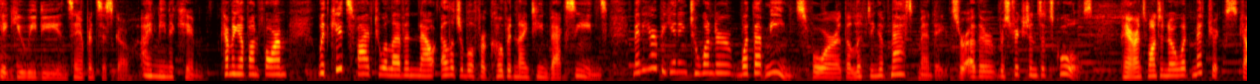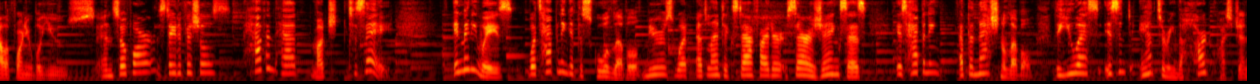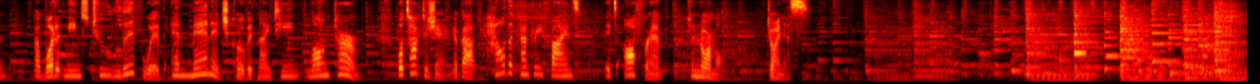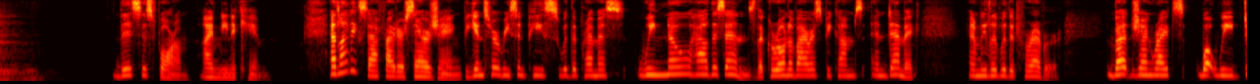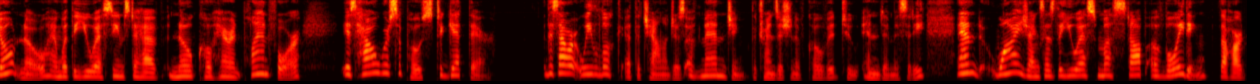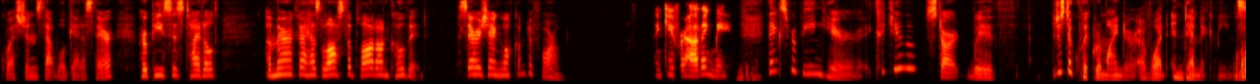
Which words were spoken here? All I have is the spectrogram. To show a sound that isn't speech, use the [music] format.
KQED in San Francisco, I'm Mina Kim. Coming up on Forum, with kids 5 to 11 now eligible for COVID 19 vaccines, many are beginning to wonder what that means for the lifting of mask mandates or other restrictions at schools. Parents want to know what metrics California will use, and so far, state officials haven't had much to say. In many ways, what's happening at the school level mirrors what Atlantic staff writer Sarah Zhang says is happening at the national level. The U.S. isn't answering the hard question of what it means to live with and manage COVID 19 long term. We'll talk to Zhang about how the country finds its off ramp to normal. Join us. This is Forum. I'm Mina Kim. Atlantic staff writer Sarah Zhang begins her recent piece with the premise We know how this ends. The coronavirus becomes endemic, and we live with it forever. But Zhang writes What we don't know, and what the U.S. seems to have no coherent plan for, is how we're supposed to get there. This hour, we look at the challenges of managing the transition of COVID to endemicity and why Zhang says the U.S. must stop avoiding the hard questions that will get us there. Her piece is titled, America Has Lost the Plot on COVID. Sarah Zhang, welcome to Forum. Thank you for having me. Thanks for being here. Could you start with just a quick reminder of what endemic means?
